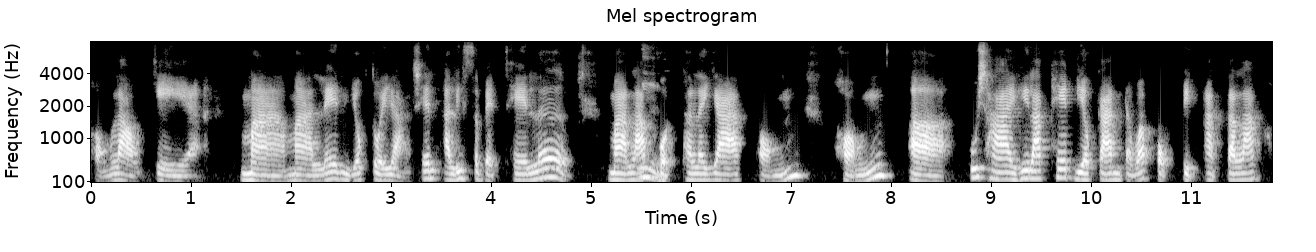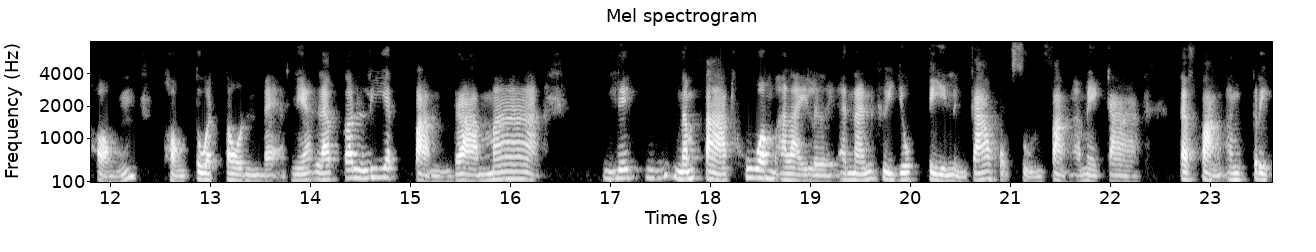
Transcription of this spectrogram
ของเหล่าเกย์ มามาเล่นยกตัวอย่าง เช่นอลิซาเบธเทเลอร์มารับบทภรรยาของของผู้ชายที่รักเพศเดียวกัน แต่ว่าปกปิดอัตลักษณ์ของของตัวตนแบบนี้แล้วก็เรียกปั่นดราม่าน้ำตาท่วมอะไรเลย อันนั้นคือยุคปี 1960 ฝั่งอเมริกา แต่ฝั่งอังกฤษ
